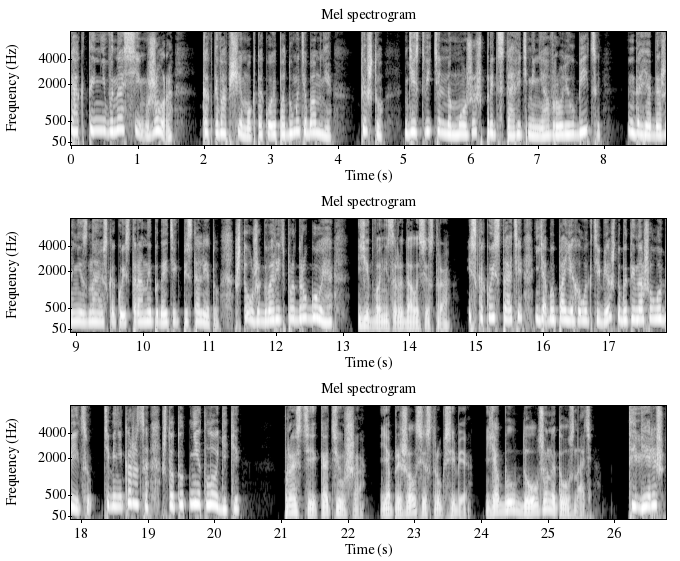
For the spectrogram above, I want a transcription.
как ты невыносим, Жора! Как ты вообще мог такое подумать обо мне? Ты что, действительно можешь представить меня в роли убийцы? Да я даже не знаю, с какой стороны подойти к пистолету. Что уже говорить про другое?» Едва не зарыдала сестра. «И с какой стати я бы поехала к тебе, чтобы ты нашел убийцу? Тебе не кажется, что тут нет логики?» «Прости, Катюша». Я прижал сестру к себе. Я был должен это узнать. «Ты веришь,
